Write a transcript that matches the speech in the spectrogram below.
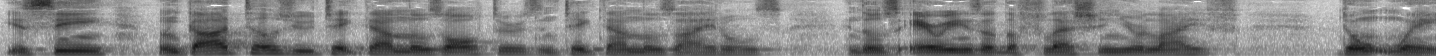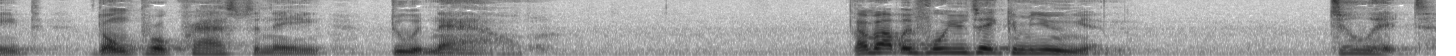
You see, when God tells you take down those altars and take down those idols and those areas of the flesh in your life, don't wait. Don't procrastinate. Do it now. How about before you take communion? Do it.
